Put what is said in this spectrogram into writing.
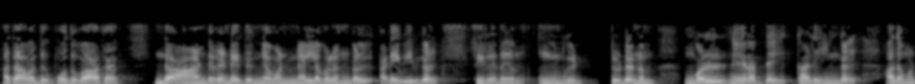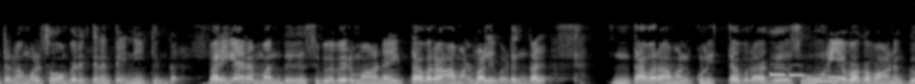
அதாவது பொதுவாக இந்த ஆண்டு ரெண்டாயிரத்தி அஞ்சாம் ஆண்டு நல்ல பலன்கள் அடைவீர்கள். சிறிது வீட்டு வீட் உங்கள் நேரத்தை கலையுங்கள் அது மட்டும் இல்லை உங்கள் சோம்பேறித்தனத்தை நீக்குங்கள். பரிகாரம் வந்து சிவபெருமானை தவறாமல் வழிபடுங்கள். தவறாமல் குளித்த பிறகு சூரிய பகவானுக்கு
